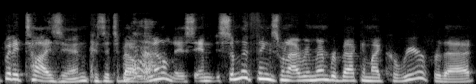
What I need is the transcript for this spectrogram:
but it ties in because it's about yeah. wellness. And some of the things when I remember back in my career for that,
